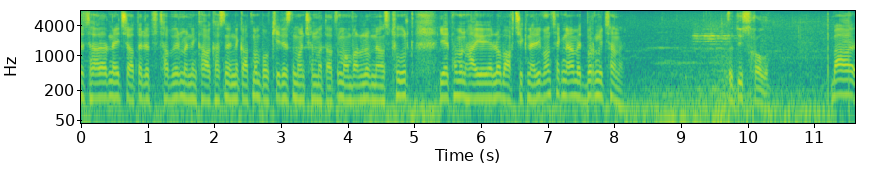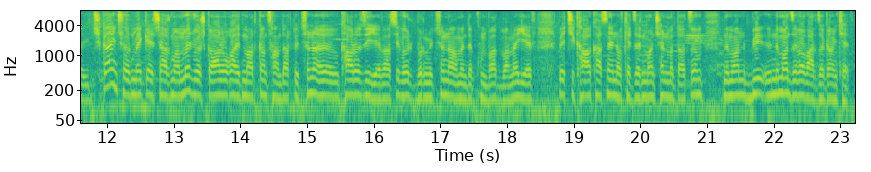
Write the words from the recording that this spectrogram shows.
ցուցարարներից շատերը ցուցաբերում են քաղաքացիների նկատմամբ, ովքեր ես նման չեն մտածում, անվանելով նրանց թուրք, երբեմն հայոյելով աղջիկների, ոնց եք նայում այդ բռնությանը։ Դա սխալ է։ Բա չկա ինչ որ մեկ այդ շարժման մեջ որ կարող է այդ մարդկանց հանդարտությունը քարոզի եւ ասի որ բռնությունը ամեն դեպքում վատ բան է եւ պետք չի քաղաքացիներն ովքեր ձեր նման չեն մտածում նման նման ձևով արձագանքել։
